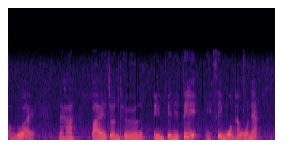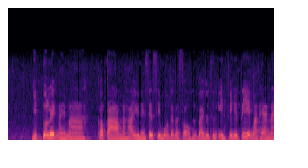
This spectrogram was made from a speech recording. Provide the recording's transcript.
2 ด้วยนะคะ ไปจนถึงอินฟินิตี้สีม่วงทั้งหมดเนี้ยหยิบตัวเลขไหนมาก็ตามนะคะ อยู่ในเซตสีม่วงตั้งแต่ 2 ขึ้นไปจนถึงอินฟินิตี้มาแทนใน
